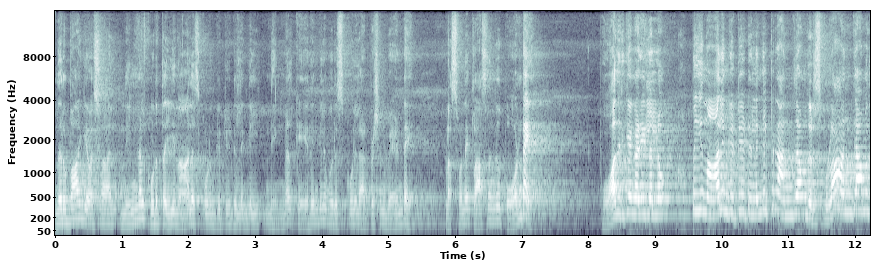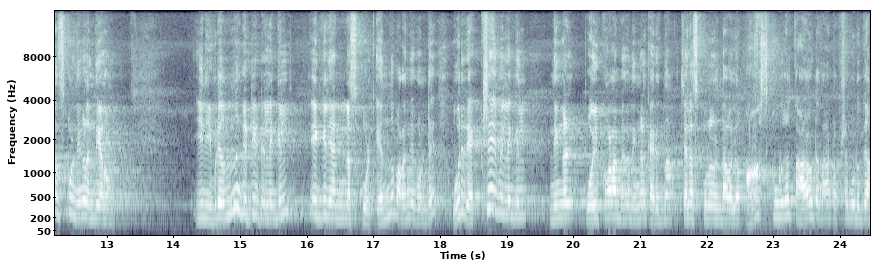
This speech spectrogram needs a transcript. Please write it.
നിർഭാഗ്യവശാൽ നിങ്ങൾ കൊടുത്ത ഈ നാല് സ്കൂളും കിട്ടിയിട്ടില്ലെങ്കിൽ നിങ്ങൾക്ക് ഏതെങ്കിലും ഒരു സ്കൂളിൽ അഡ്മിഷൻ വേണ്ടേ? പ്ലസ് വണ്ണിൽ ക്ലാസ് നിങ്ങൾക്ക് പോകണ്ടേ പോവാതിരിക്കാൻ കഴിയില്ലല്ലോ. അപ്പോൾ ഈ നാലും കിട്ടിയിട്ടില്ലെങ്കിൽ പിന്നെ അഞ്ചാമതൊരു സ്കൂൾ. ആ അഞ്ചാമത്തെ സ്കൂൾ നിങ്ങൾ എന്ത് ചെയ്യണം? ഇനി ഇവിടെ ഒന്നും കിട്ടിയിട്ടില്ലെങ്കിൽ എങ്കിൽ ഞാൻ ഇന്ന സ്കൂൾ എന്ന് പറഞ്ഞുകൊണ്ട് ഒരു രക്ഷയുമില്ലെങ്കിൽ നിങ്ങൾ പോയിക്കോളാം എന്ന് നിങ്ങൾ കരുതുന്ന ചില സ്കൂളുകൾ ഉണ്ടാവുമല്ലോ ആ സ്കൂളുകൾ താഴോട്ട് താഴോട്ട് ഓപ്ഷൻ കൊടുക്കുക.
